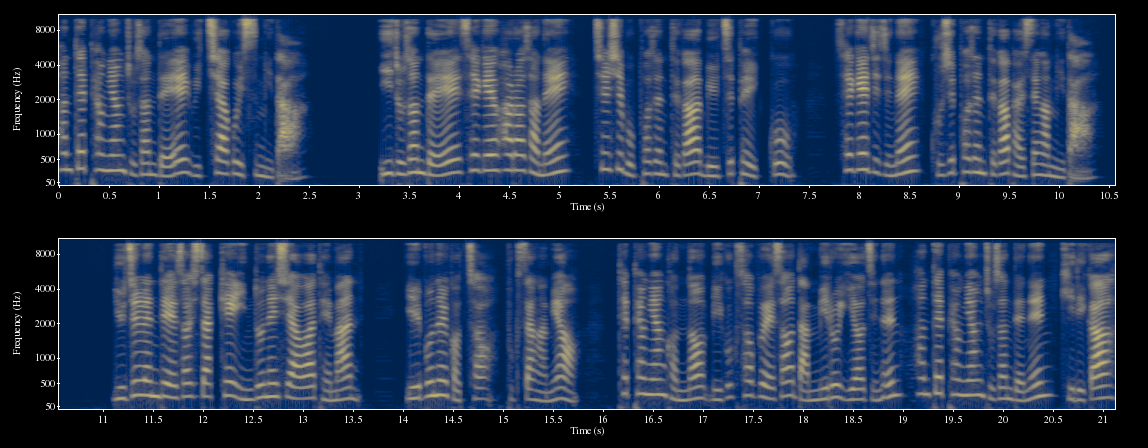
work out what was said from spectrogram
환태평양 조산대에 위치하고 있습니다. 이 조산대의 세계 활화산의 75%가 밀집해 있고 세계 지진의 90%가 발생합니다. 뉴질랜드에서 시작해 인도네시아와 대만, 일본을 거쳐 북상하며 태평양 건너 미국 서부에서 남미로 이어지는 환태평양 조산대는 길이가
